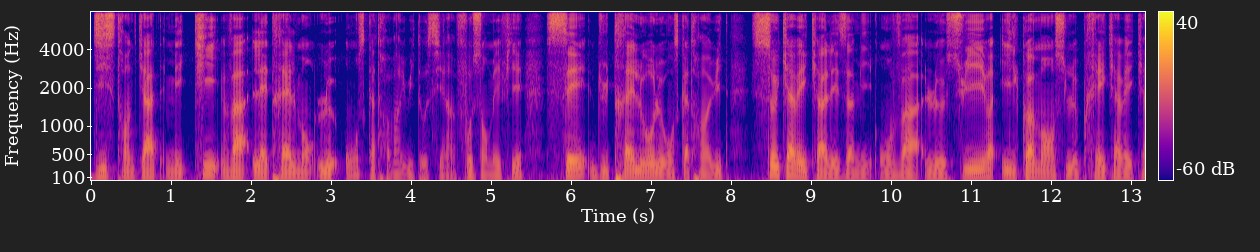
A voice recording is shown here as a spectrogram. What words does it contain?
10-34, mais qui va l'être réellement? Le 11-88 aussi, hein, faut s'en méfier. C'est du très lourd le 11-88. Ce KVK, les amis, on va le suivre. Il commence le pré-KVK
